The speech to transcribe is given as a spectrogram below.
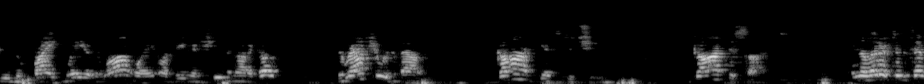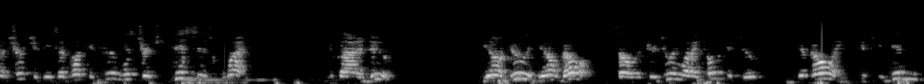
to the right way or the wrong way or being a sheep and not a goat. The rapture was about God gets to choose. God decides. In the letter to the seven churches, he said, look, if you're in this church, this is what you gotta do. You don't do it, you don't go. So if you're doing what I told you to, you're going. If you didn't,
